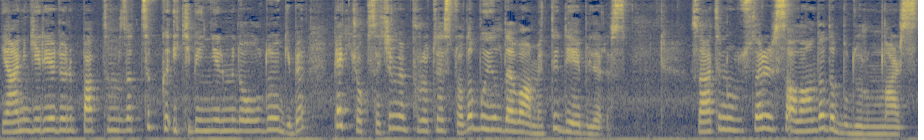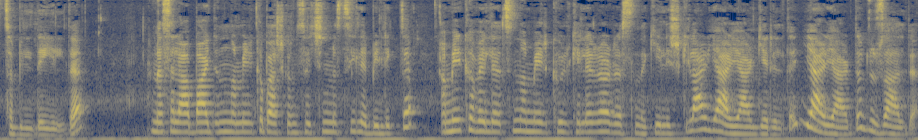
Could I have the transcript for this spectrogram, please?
Yani geriye dönüp baktığımızda tıpkı 2020'de olduğu gibi pek çok seçim ve protesto da bu yıl devam etti diyebiliriz. Zaten uluslararası alanda da bu durumlar stabil değildi. Mesela Biden'ın Amerika başkanı seçilmesiyle birlikte Amerika ve Latin Amerika ülkeleri arasındaki ilişkiler yer yer gerildi, yer yer de düzeldi.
